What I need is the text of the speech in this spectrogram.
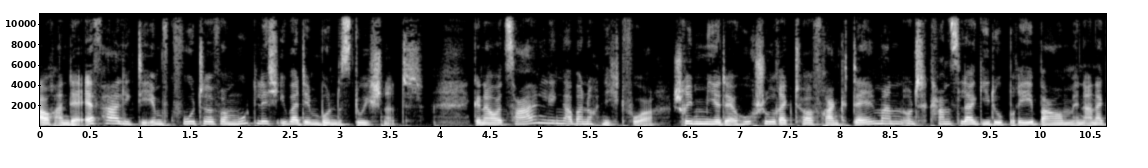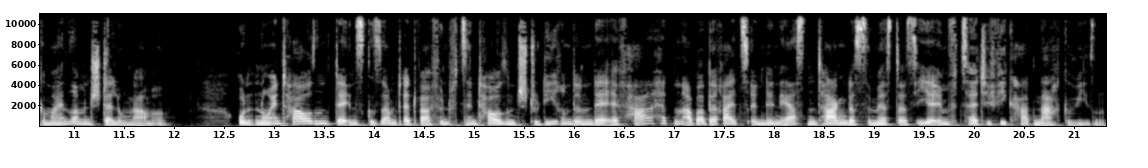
Auch an der FH liegt die Impfquote vermutlich über dem Bundesdurchschnitt. Genaue Zahlen liegen aber noch nicht vor, schrieben mir der Hochschulrektor Frank Dellmann und Kanzler Guido Brebaum in einer gemeinsamen Stellungnahme. Rund 9000 der insgesamt etwa 15.000 Studierenden der FH hätten aber bereits in den ersten Tagen des Semesters ihr Impfzertifikat nachgewiesen.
